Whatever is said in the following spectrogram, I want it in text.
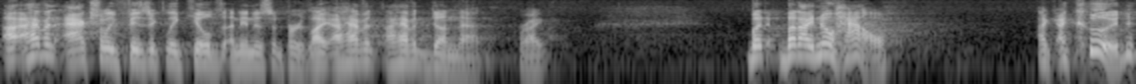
I haven't actually physically killed an innocent person. Like I haven't I haven't done that, right? But but I know how. I, I could.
